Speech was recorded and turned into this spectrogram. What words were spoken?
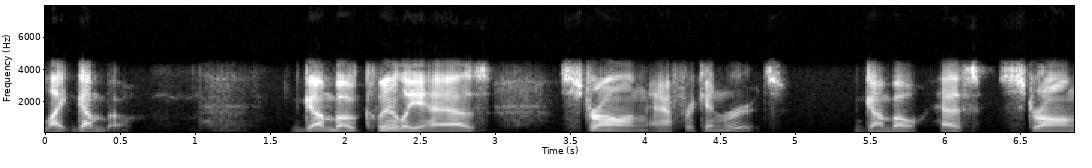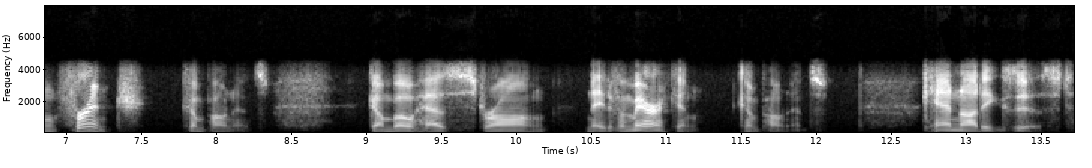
like gumbo. Gumbo clearly has strong African roots. Gumbo has strong French components. Gumbo has strong Native American components. Cannot exist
